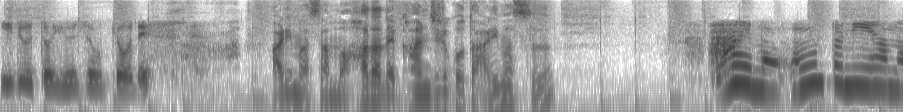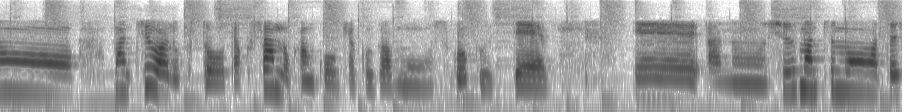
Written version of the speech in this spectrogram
いるという状況です。有馬さんも肌で感じることあります？はい、もう本当にあの街を歩くとたくさんの観光客がもうすごくってであの週末も私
